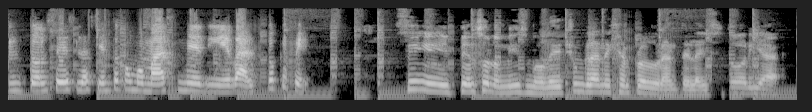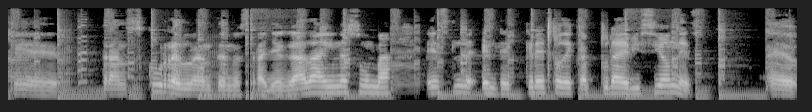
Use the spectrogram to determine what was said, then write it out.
Entonces la siento como más medieval. ¿Tú qué piensas? Sí, pienso lo mismo. De hecho, un gran ejemplo durante la historia que transcurre durante nuestra llegada a Inazuma es el decreto de captura de visiones. Eh,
